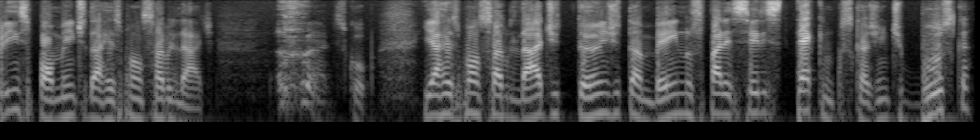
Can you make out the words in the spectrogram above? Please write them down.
principalmente da responsabilidade. Desculpa. E a responsabilidade tange também nos pareceres técnicos que a gente busca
